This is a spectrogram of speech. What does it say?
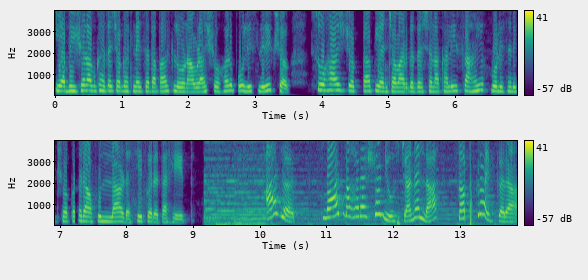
या भीषण अपघाताच्या घटनेचा तपास लोणावळा शहर पोलीस निरीक्षक सुहास जगताप यांच्या मार्गदर्शनाखाली सहाय्यक पोलीस निरीक्षक राहुल लाड हे करत आहेत. आजच स्मार्ट महाराष्ट्र न्यूज चॅनलला सबस्क्राईब करा.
